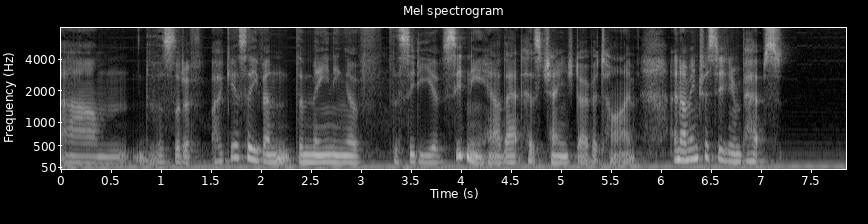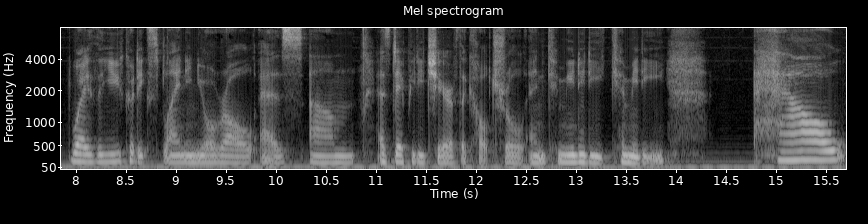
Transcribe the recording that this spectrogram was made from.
um, the sort of, I guess, even the meaning of the city of Sydney, how that has changed over time. And I'm interested in perhaps whether you could explain in your role as um, as deputy chair of the cultural and community committee how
